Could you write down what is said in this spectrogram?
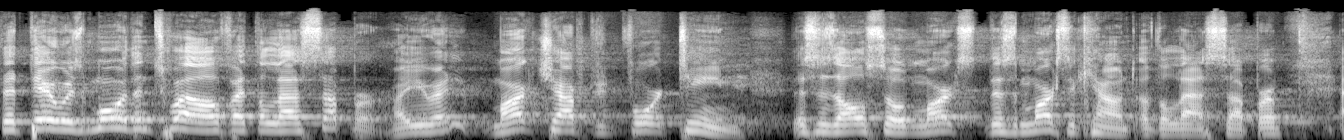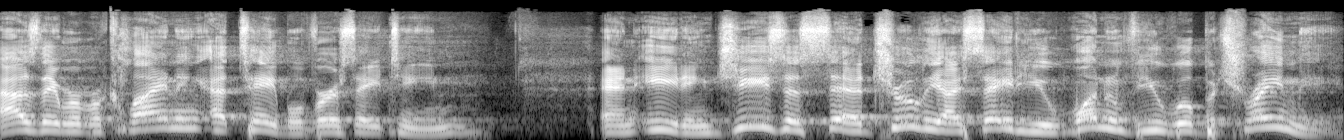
that there was more than 12 at the last supper. Are you ready? Mark chapter 14 this is also mark's this is mark's account of the last supper. As they were reclining at table verse 18 and eating jesus said truly i say to you one of you will betray me.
